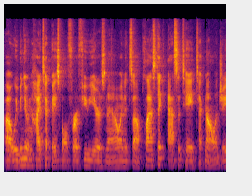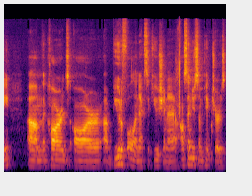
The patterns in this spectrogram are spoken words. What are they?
uh, we've been doing high tech baseball for a few years now, and it's uh, plastic acetate technology. Um, the cards are uh, beautiful in execution, and I'll send you some pictures.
